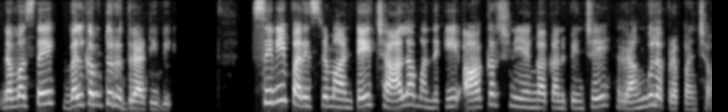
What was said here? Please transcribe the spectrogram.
నమస్తే వెల్కమ్ టు రుద్రా టీవీ. సినీ పరిశ్రమ అంటే చాలా మందికి ఆకర్షణీయంగా కనిపించే రంగుల ప్రపంచం.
